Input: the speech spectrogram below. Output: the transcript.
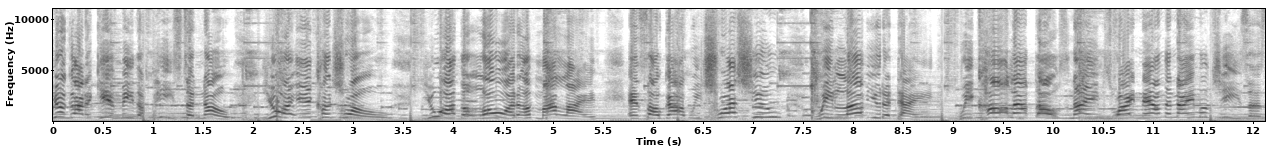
you're going to give me the peace to know you are in control. You are the Lord of my life. And so, God, we trust you. We love you today. We call out those names right now in the name of Jesus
